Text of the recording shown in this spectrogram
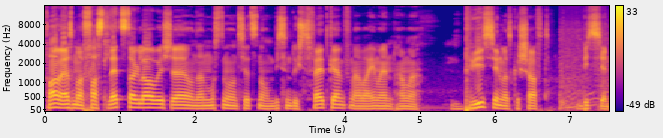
Fahren wir erstmal fast letzter, glaube ich. Äh, und dann mussten wir uns jetzt noch ein bisschen durchs Feld kämpfen. Aber immerhin haben wir ein bisschen was geschafft. Ein bisschen.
